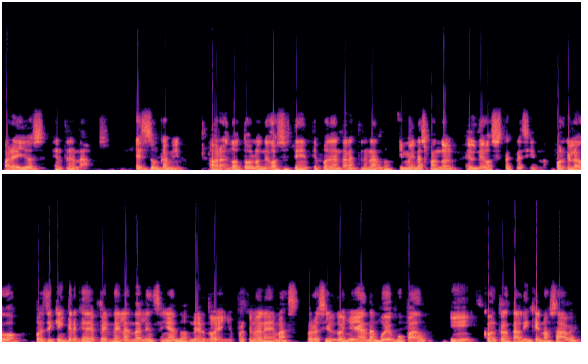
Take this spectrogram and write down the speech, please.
para ellos entrenarlos. Ese es un camino. Ahora, no todos los negocios tienen tiempo de andar entrenando, y menos cuando el negocio está creciendo. Porque luego, pues, ¿de quién cree que depende el andarle enseñando? Del dueño, porque no hay nadie más. Pero si el dueño ya anda muy ocupado, y contrata a alguien que no sabe,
